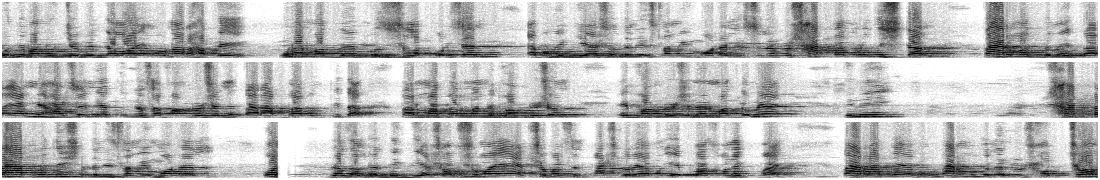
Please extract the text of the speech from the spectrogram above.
বুদ্ধিমান উচ্চ বিদ্যালয়, ওনার হাতে ওনার মাধ্যমে প্রতিষ্ঠা লাভ করছেন এবং এই গিয়াসুদ্দিন ইসলামিক মডেল ইসলামের সাতটা প্রতিষ্ঠান, তার মাধ্যমে তার M A Hashem Yatunnesa foundation তার আব্বা এবং পিতা, তার মাতার নামে ফাউন্ডেশন এই ফাউন্ডেশনের মাধ্যমে তিনি সাতটা প্রতিষ্ঠান ইসলামিক মডেল রেজাল্টের দিক দিয়ে সবসময় একশো পার্সেন্ট পাস করে এবং এ প্লাস অনেক পায়। তার হাতে এবং তার মতন একজন সচ্ছল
